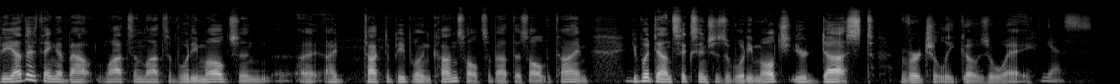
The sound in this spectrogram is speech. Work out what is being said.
The other thing about lots and lots of woody mulch, and uh, I, I talk to people in consults about this all the time. You put down six inches of woody mulch, your dust virtually goes away. Yes.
